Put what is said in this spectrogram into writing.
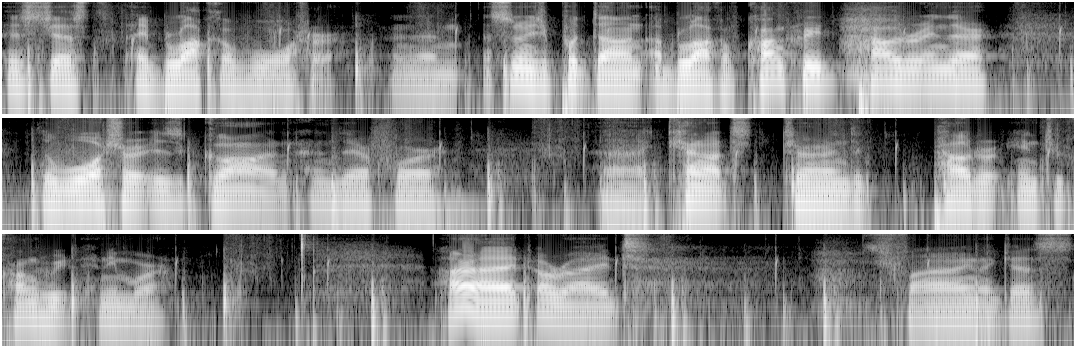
it's just a block of water. And then as soon as you put down a block of concrete powder in there, the water is gone and therefore uh, cannot turn the powder into concrete anymore. Alright, alright. It's fine, I guess.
